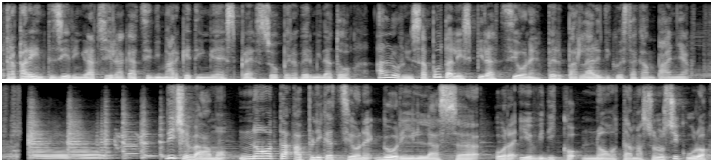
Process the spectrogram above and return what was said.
Tra parentesi ringrazio i ragazzi di Marketing Espresso per avermi dato a loro insaputa l'ispirazione per parlare di questa campagna. Dicevamo, nota applicazione Gorillas. Ora io vi dico nota, ma sono sicuro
